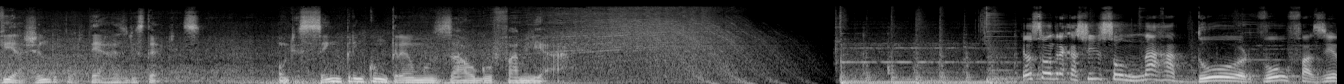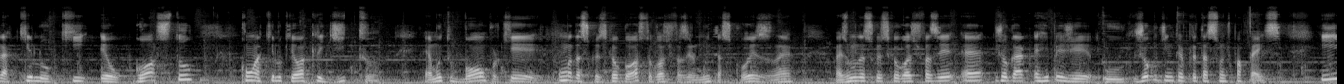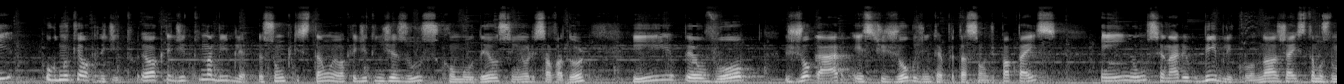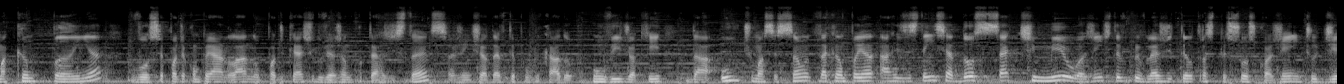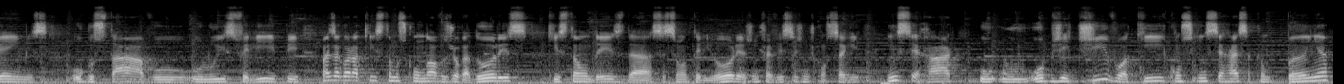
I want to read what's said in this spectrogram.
viajando por terras distantes, onde sempre encontramos algo familiar. Eu sou André Castilho, sou narrador. Vou fazer aquilo que eu gosto com aquilo que eu acredito. É muito bom porque uma das coisas que eu gosto, eu gosto de fazer muitas coisas, né? Mas uma das coisas que eu gosto de fazer é jogar RPG, o jogo de interpretação de papéis. E no que eu acredito? Eu acredito na Bíblia. Eu sou um cristão, eu acredito em Jesus como Deus, Senhor e Salvador. E eu vou jogar este jogo de interpretação de papéis em um cenário bíblico. Nós já estamos numa campanha, você pode acompanhar lá no podcast do Viajando por Terras Distantes. A gente já deve ter publicado um vídeo aqui da última sessão da campanha A Resistência dos 7000. A gente teve o privilégio de ter outras pessoas com a gente, o James, o Gustavo, o Luiz Felipe, mas agora aqui estamos com novos jogadores que estão desde a sessão anterior e a gente vai ver se a gente consegue encerrar o, o objetivo aqui, conseguir encerrar essa campanha.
